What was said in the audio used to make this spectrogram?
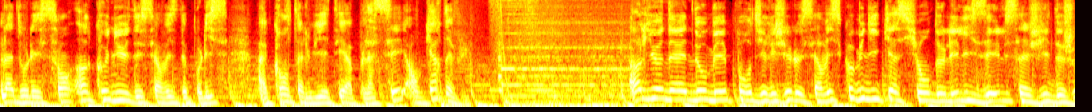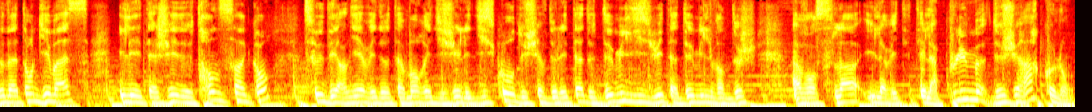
L'adolescent inconnu des services de police a quant à lui été placé en garde à vue. Un Lyonnais nommé pour diriger le service communication de l'Elysée. Il s'agit de Jonathan Guémas. Il est âgé de 35 ans. Ce dernier avait notamment rédigé les discours du chef de l'État de 2018 à 2022. Avant cela, il avait été la plume de Gérard Collomb.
